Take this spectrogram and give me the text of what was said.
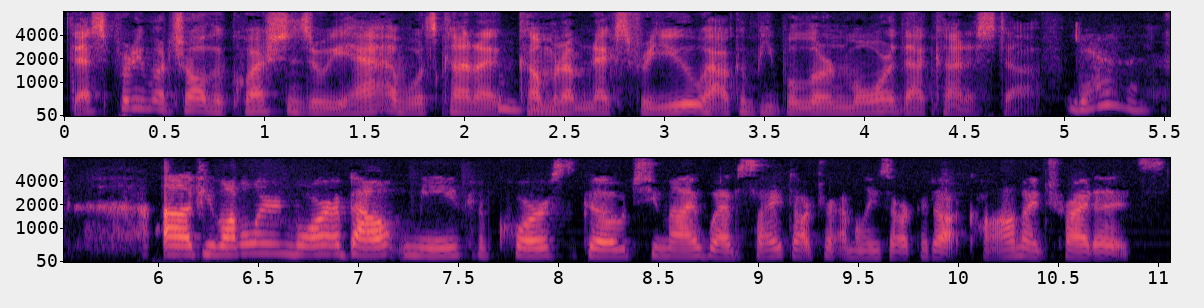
That's pretty much all the questions that we have. What's kind of mm-hmm. coming up next for you? How can people learn more? That kind of stuff. Yeah. Uh, if you want to learn more about me, you can, of course, go to my website, dremilyzarka.com. I try to, it's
